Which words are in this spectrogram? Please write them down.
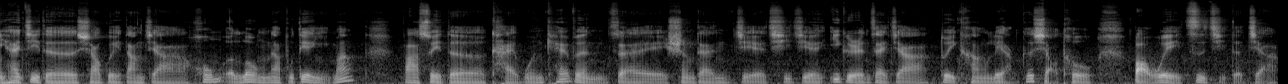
你还记得《小鬼当家》（Home Alone） 那部电影吗？八岁的凯文 （Kevin） 在圣诞节期间一个人在家对抗两个小偷，保卫自己的家。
